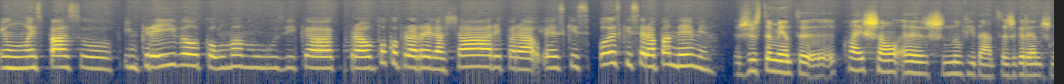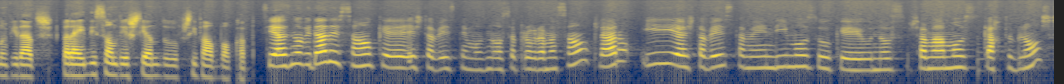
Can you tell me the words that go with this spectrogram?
em um espaço incrível com uma música para um pouco para relaxar e para esquecer, ou esquecer a pandemia. Justamente, quais são as novidades, as grandes novidades para a edição deste ano do Festival Bocop? Sim, as novidades são que esta vez temos nossa programação, claro, e esta vez também dimos o que nós chamamos carte blanche.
